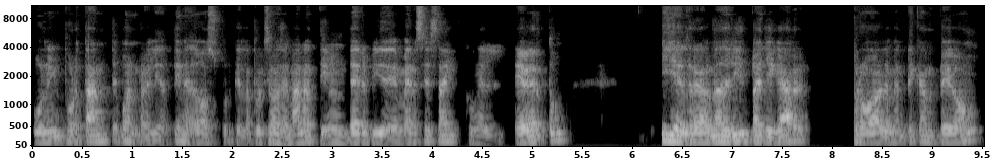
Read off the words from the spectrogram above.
uno importante, bueno, en realidad tiene dos, porque la próxima semana tiene un derby de Merseyside con el Everton, y el Real Madrid va a llegar probablemente campeón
